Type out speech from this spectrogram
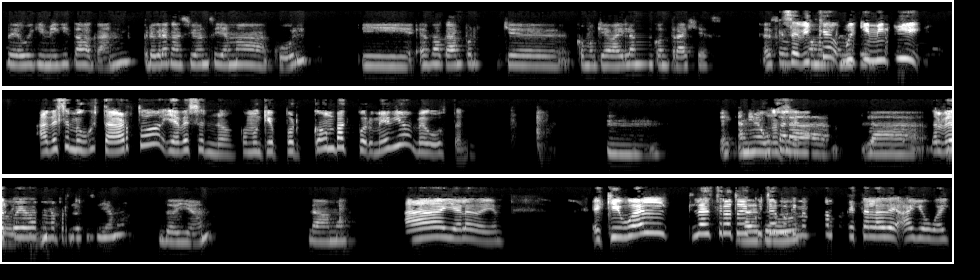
de Wikimiki está bacán. Creo que la canción se llama Cool y es bacán porque como que bailan con trajes. Eso ¿Sabéis como que que- Wikimiki a veces me gusta harto y a veces no? Como que por comeback por medio me gustan. Mm, eh, A mí me gusta sé. la, la Tal vez voy a Doyeon, una creo que se llama. Doyeon. La amo. Ah, ya la doy. Es que igual la trato de La de escuchar porque me gustan porque está la de IOY,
